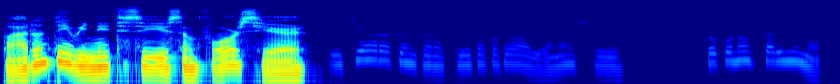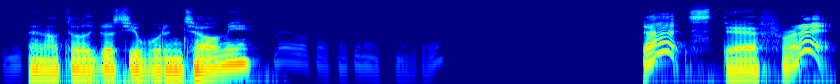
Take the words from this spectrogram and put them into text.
But I don't think we need to see you some force here. And I'll tell the girls you wouldn't tell me? That's different.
